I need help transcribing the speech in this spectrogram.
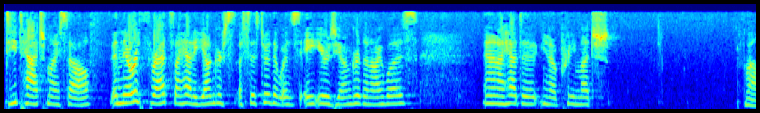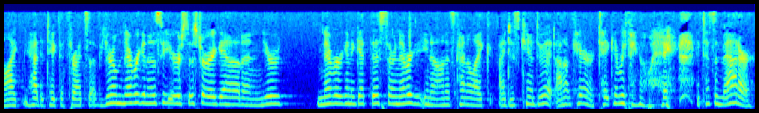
detach myself, and there were threats. I had a younger a sister that was eight years younger than I was, and I had to, you know, pretty much. Well, I had to take the threats of you're never going to see your sister again, and you're never going to get this or never, you know, and it's kind of like, I just can't do it. I don't care. Take everything away. it doesn't matter.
